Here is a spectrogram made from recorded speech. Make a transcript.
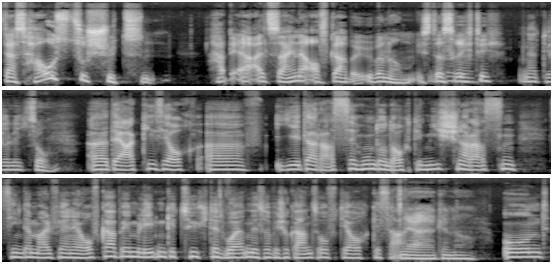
das Haus zu schützen, hat er als seine Aufgabe übernommen. Ist das ja, richtig? Natürlich. So. Äh, der Aki ist ja auch äh, jeder Rassehund und auch die Mischenrassen sind einmal für eine Aufgabe im Leben gezüchtet worden. Das habe ich schon ganz oft ja auch gesagt. Ja, genau. Und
